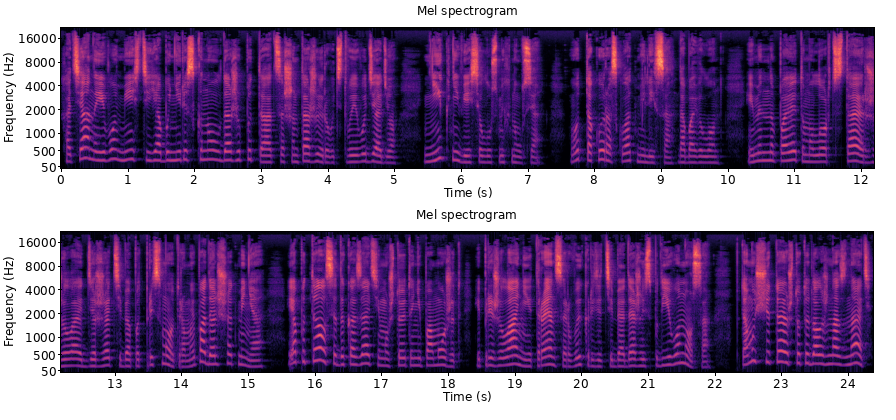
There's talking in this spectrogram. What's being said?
Хотя на его месте я бы не рискнул даже пытаться шантажировать твоего дядю. Ник невесело усмехнулся. «Вот такой расклад, Мелиса, добавил он. «Именно поэтому лорд Стайр желает держать тебя под присмотром и подальше от меня. Я пытался доказать ему, что это не поможет, и при желании Тренсер выкрадет тебя даже из-под его носа. Потому считаю, что ты должна знать,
